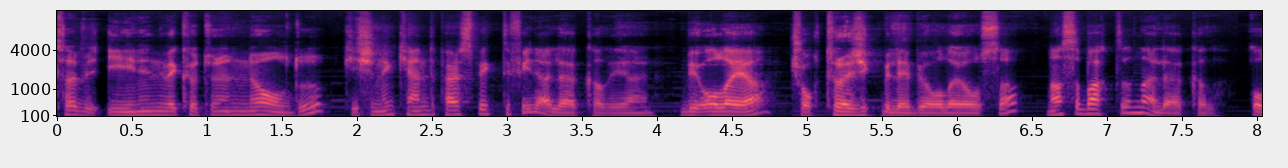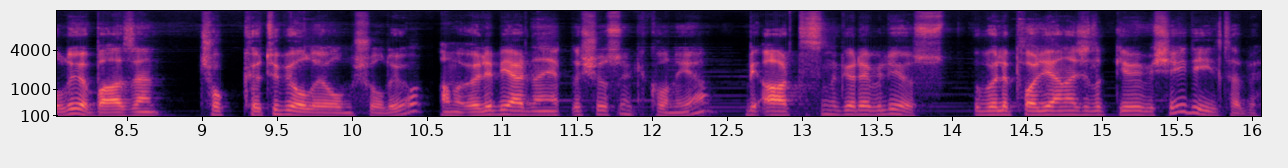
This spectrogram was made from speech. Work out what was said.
Tabii iyinin ve kötünün ne olduğu kişinin kendi perspektifiyle alakalı yani. Bir olaya çok trajik bile bir olay olsa nasıl baktığınla alakalı. Oluyor bazen çok kötü bir olay olmuş oluyor ama öyle bir yerden yaklaşıyorsun ki konuya bir artısını görebiliyorsun. Bu böyle polyanacılık gibi bir şey değil tabii.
